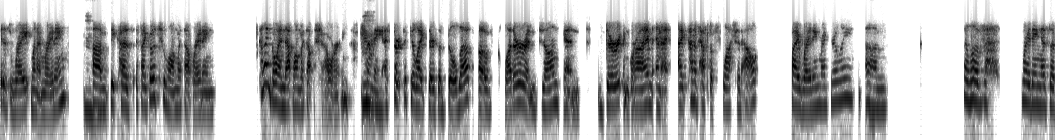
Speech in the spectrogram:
is right when I'm writing. Mm-hmm. Um, because if I go too long without writing, it's kind of going that long without showering for mm-hmm. me. I start to feel like there's a buildup of clutter and junk and dirt and grime, and I, I kind of have to flush it out by writing regularly. Um, I love writing as a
